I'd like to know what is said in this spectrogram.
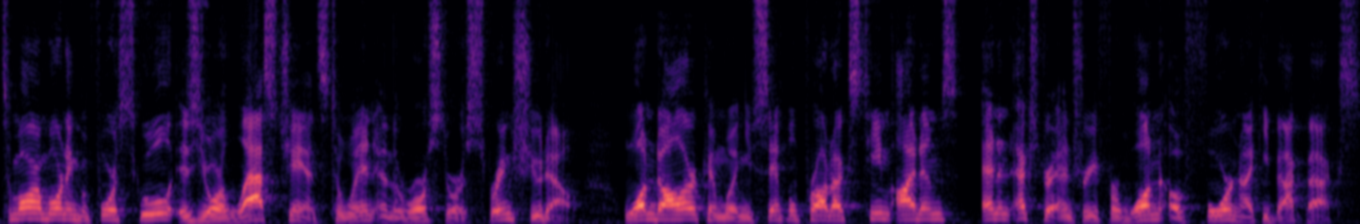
Tomorrow morning before school is your last chance to win in the Roar Store's Spring Shootout. $1 can win you sample products, team items, and an extra entry for one of four Nike backpacks.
